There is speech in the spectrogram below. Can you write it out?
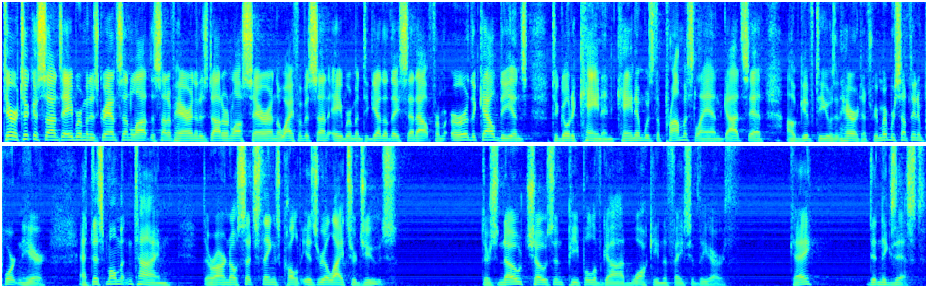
Terah took his sons Abram and his grandson Lot, the son of Haran, and his daughter in law Sarah, and the wife of his son Abram, and together they set out from Ur the Chaldeans to go to Canaan. Canaan was the promised land God said, I'll give to you as inheritance. Remember something important here. At this moment in time, there are no such things called Israelites or Jews. There's no chosen people of God walking the face of the earth. Okay? Didn't exist.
